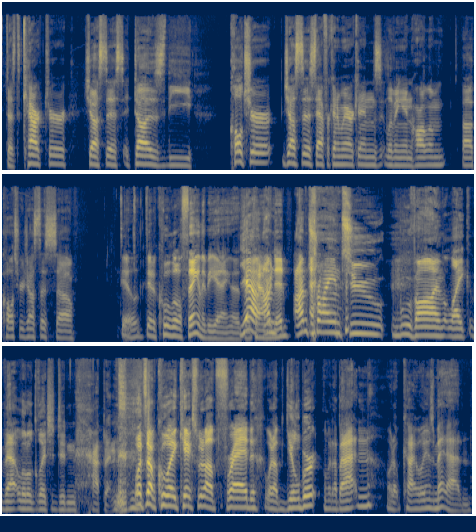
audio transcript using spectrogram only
It does the character justice. It does the culture justice. African Americans living in Harlem uh, culture justice. So Did a, did a cool little thing in the beginning that yeah, the camera I'm, did. I'm trying to move on like that little glitch didn't happen. What's up, Kool Aid Kicks? What up, Fred? What up, Gilbert? What up, Atten? What up, Kai Williams? Met Atten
